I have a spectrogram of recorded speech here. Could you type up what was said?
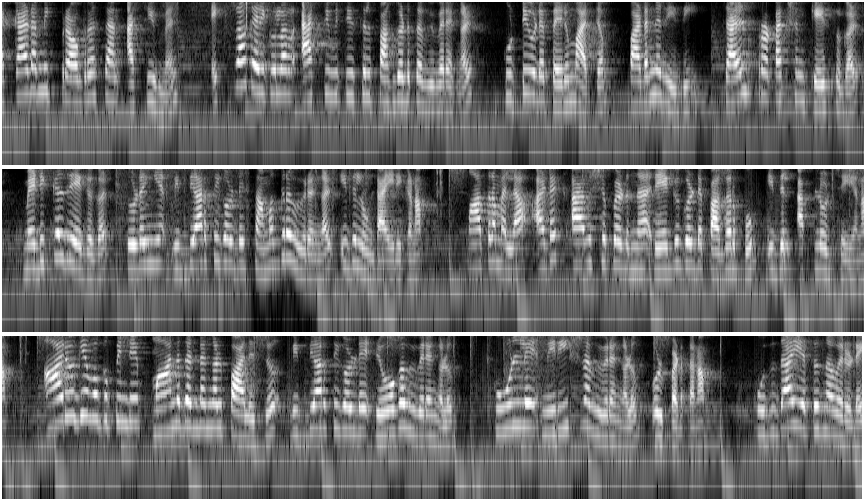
academic progress and achievements extra curricular ആക്ടിവിറ്റീസിൽ പങ്കെടുത്ത വിവരങ്ങൾ കുട്ടിയുടെ പെരുമാറ്റം പഠനരീതി ചൈൽഡ് പ്രൊട്ടക്ഷൻ കേസുകൾ മെഡിക്കൽ രേഖകൾ തുടങ്ങിയ വിദ്യാർത്ഥികളുടെ സമഗ്ര വിവരങ്ങൾ ഇതിലുണ്ടായിരിക്കണം. മാത്രമല്ല അടക് ആവശ്യപ്പെടുന്ന രേഖകളുടെ പകർപ്പും ഇതിൽ അപ്ലോഡ് ചെയ്യണം. ആരോഗ്യ വകുപ്പിന്റെ മാനദണ്ഡങ്ങൾ പാലിച്ച് വിദ്യാർത്ഥികളുടെ രോഗവിവരങ്ങളും സ്കൂളിലെ നിരീക്ഷണ വിവരങ്ങളും ഉൾപ്പെടുത്തണം. പുതുതായി എത്തുന്നവരുടെ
